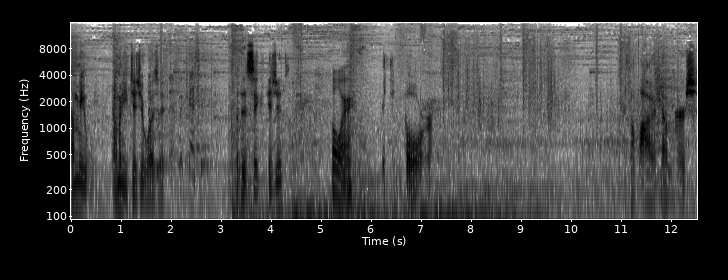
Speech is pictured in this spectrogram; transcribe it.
How many? How many digit was it? Was it six digits? 4. It's four. That's a lot of numbers.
